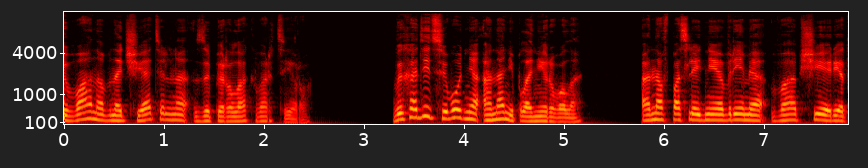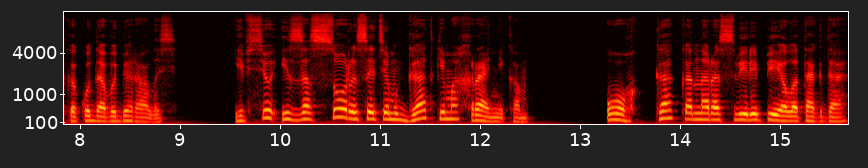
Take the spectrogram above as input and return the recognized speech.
Ивановна тщательно заперла квартиру. Выходить сегодня она не планировала — она в последнее время вообще редко куда выбиралась. И все из-за ссоры с этим гадким охранником. Ох, как она рассверепела тогда.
